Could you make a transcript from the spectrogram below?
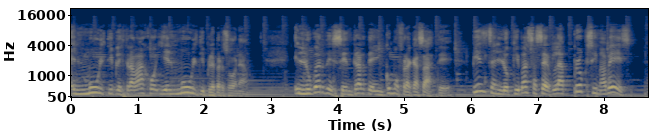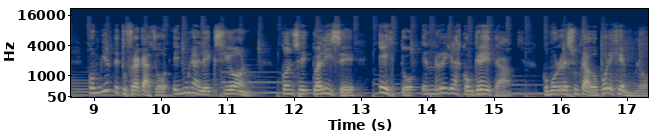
en múltiples trabajos y en múltiples personas. En lugar de centrarte en cómo fracasaste, piensa en lo que vas a hacer la próxima vez. Convierte tu fracaso en una lección. Conceptualice esto en reglas concretas. Como resultado, por ejemplo,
